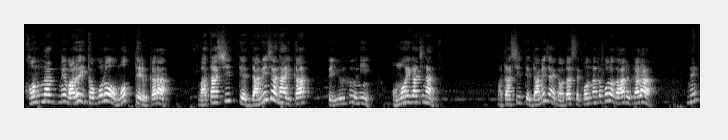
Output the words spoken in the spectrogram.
こんな、ね、悪いところを持ってるから私ってダメじゃないかっていうふうに思いがちなんです。私ってダメじゃないか私ってこんなところがあるからね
